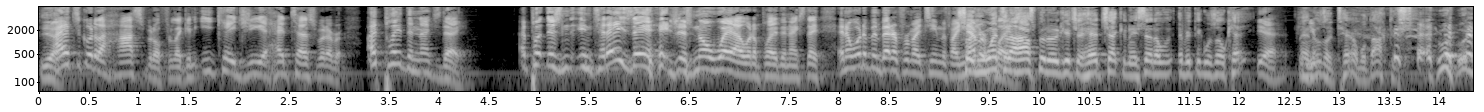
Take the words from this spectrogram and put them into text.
Yeah. I had to go to the hospital for like an EKG, a head test, whatever. I played the next day. I put this in today's day and age. There's no way I would have played the next day, and it would have been better for my team if I So never So you went played. to the hospital to get your head checked, and they said everything was okay. Yeah. Can man, you- those are terrible doctors. who, who-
